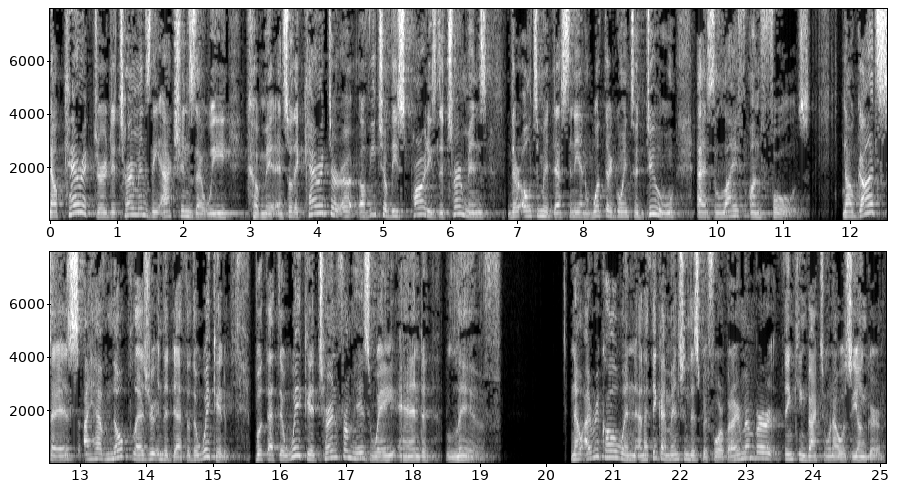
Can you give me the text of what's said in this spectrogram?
Now, character determines the actions that we commit. And so the character uh, of each of these parties determines their ultimate destiny and what they're going to do as life unfolds. Now, God says, I have no pleasure in the death of the wicked, but that the wicked turn from his way and live. Now, I recall when, and I think I mentioned this before, but I remember thinking back to when I was younger,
